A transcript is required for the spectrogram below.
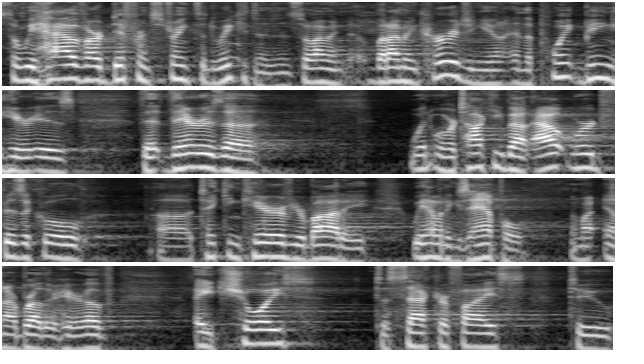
so we have our different strengths and weaknesses. And so I'm, but I'm encouraging you, and the point being here is that there is a, when, when we're talking about outward physical, uh, taking care of your body, we have an example in our brother here of a choice to sacrifice, to,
